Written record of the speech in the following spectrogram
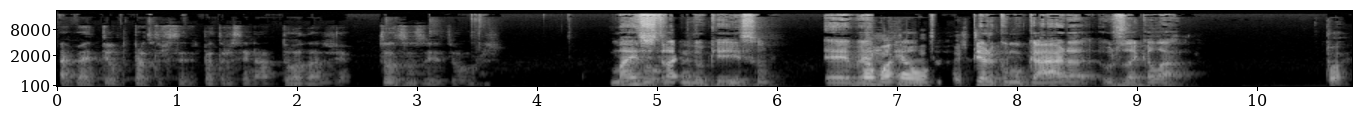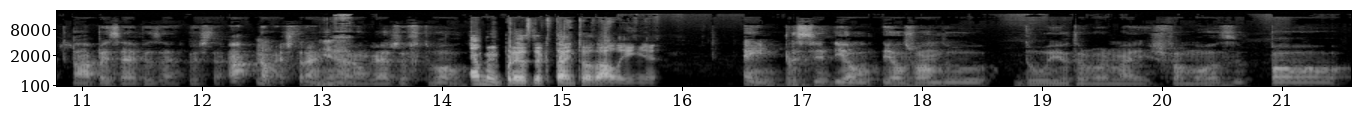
a BetTilt patroci- patrocinar toda a gente, todos os youtubers. Mais Do- estranho do que isso é, É uma- é um- ter como cara o José Calado. Pois. Ah, pois é, pois é. Pois é. Ah, não é estranho, Yeah. não é um gajo de futebol. É uma empresa que está em toda a linha. É impressionante. Ele- Eles vão do, do youtuber mais famoso para o,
